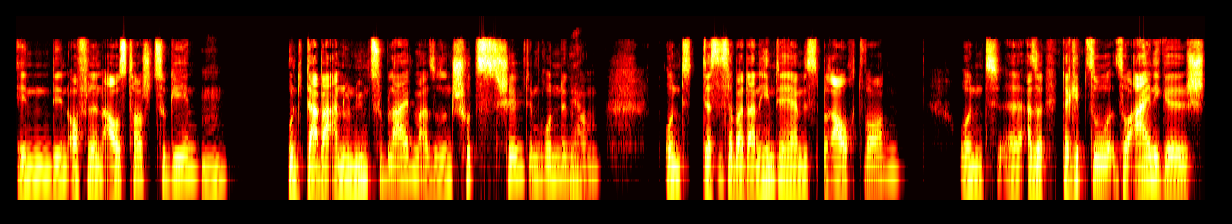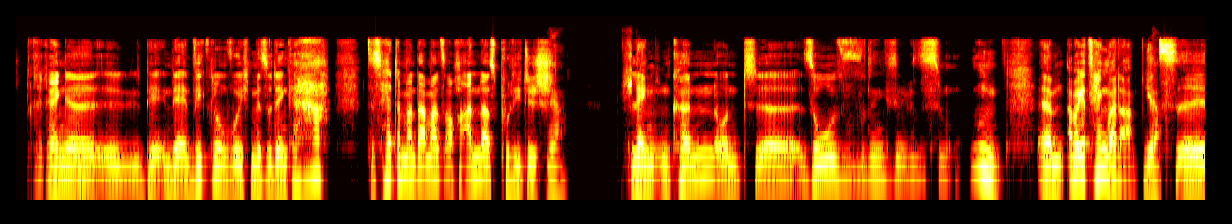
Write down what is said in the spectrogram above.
in den offenen Austausch zu gehen. Mhm. Und dabei anonym zu bleiben, also so ein Schutzschild im Grunde genommen. Und das ist aber dann hinterher missbraucht worden. Und äh, also da gibt so so einige Stränge mhm. äh, der, in der Entwicklung, wo ich mir so denke, ha, das hätte man damals auch anders politisch ja, lenken können und äh, so. Mh. Ähm, aber jetzt hängen wir da. Jetzt ja. äh,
